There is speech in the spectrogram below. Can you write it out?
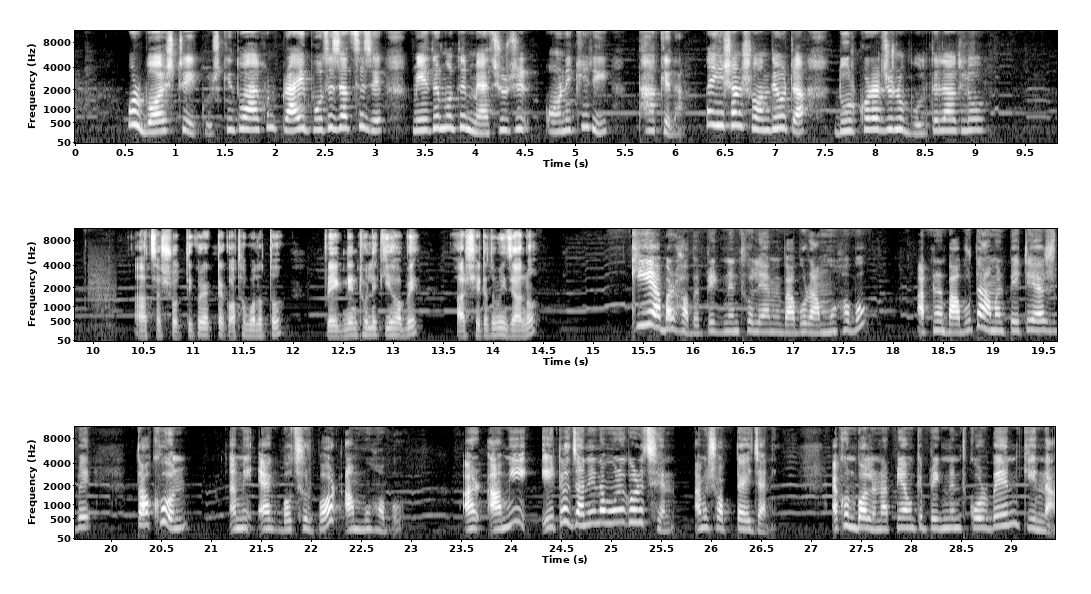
ওর বয়সটা একুশ কিন্তু এখন প্রায় বোঝা যাচ্ছে যে মেয়েদের মধ্যে ম্যাচিউরিটির অনেকেরই থাকে না। তাই ঈশান সন্দেহটা দূর করার জন্য বলতে লাগল। আচ্ছা সত্যি করে একটা কথা বলো তো প্রেগনেন্ট হলে কি হবে? আর সেটা তুমি জানো? কি আবার হবে প্রেগনেন্ট হলে আমি বাবুর আম্মু হব? আপনার বাবুটা আমার পেটে আসবে তখন আমি এক বছর পর আম্মু হব। আর আমি এটা জানি না মনে করেছেন? আমি সবটাই জানি। এখন বলেন আপনি আমাকে প্রেগনেন্ট করবেন কি না?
